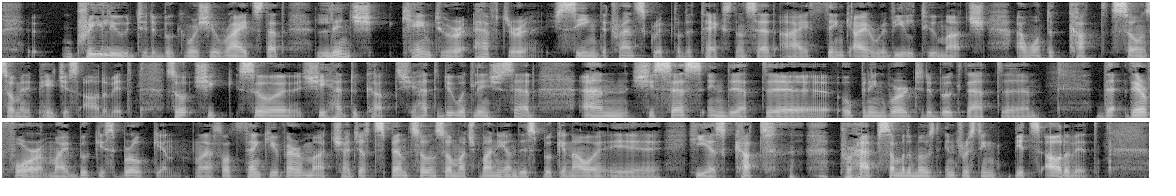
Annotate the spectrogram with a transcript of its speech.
prelude to the book where she writes that Lynch came to her after seeing the transcript of the text and said, I think I revealed too much. I want to cut so and so many pages out of it. So she so uh, she had to cut, she had to do what Lynch said. And she says in that uh, opening word to the book that um, therefore, my book is broken. And I thought, thank you very much. I just spent so and so much money on this book, and now uh, he has cut perhaps some of the most interesting bits out of it.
